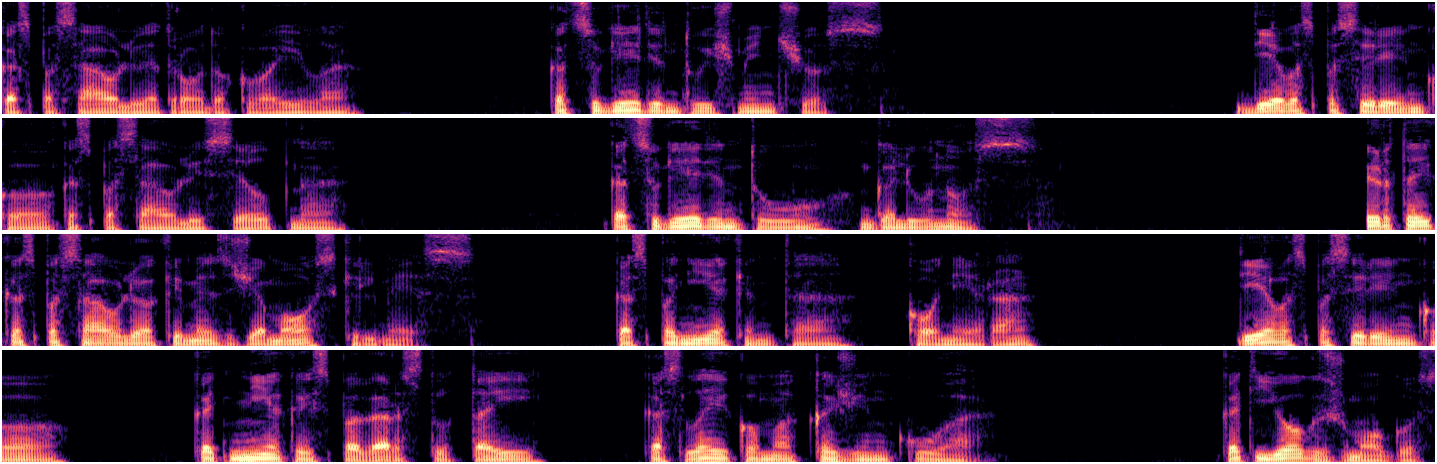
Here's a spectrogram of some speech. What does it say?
kas pasauliui atrodo kvaila, kad sugėdintų išminčius. Dievas pasirinko, kas pasauliui silpna, kad sugėdintų galiūnus. Ir tai, kas pasaulio akimis žemos kilmės, kas paniekinta, ko nėra, Dievas pasirinko, kad niekais paverstų tai, kas laikoma kažinkuo, kad joks žmogus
